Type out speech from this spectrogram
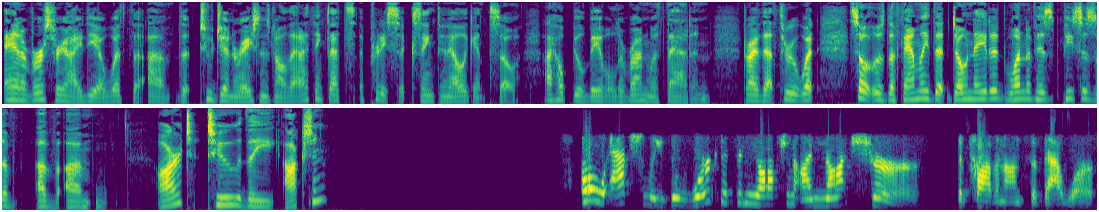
anniversary idea with the, uh, the two generations and all that. I think that's pretty succinct and elegant. So I hope you'll be able to run with that and drive that through. What? So it was the family that donated one of his pieces of of um, art to the auction. Oh, actually, the work that's in the auction, I'm not sure the provenance of that work.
